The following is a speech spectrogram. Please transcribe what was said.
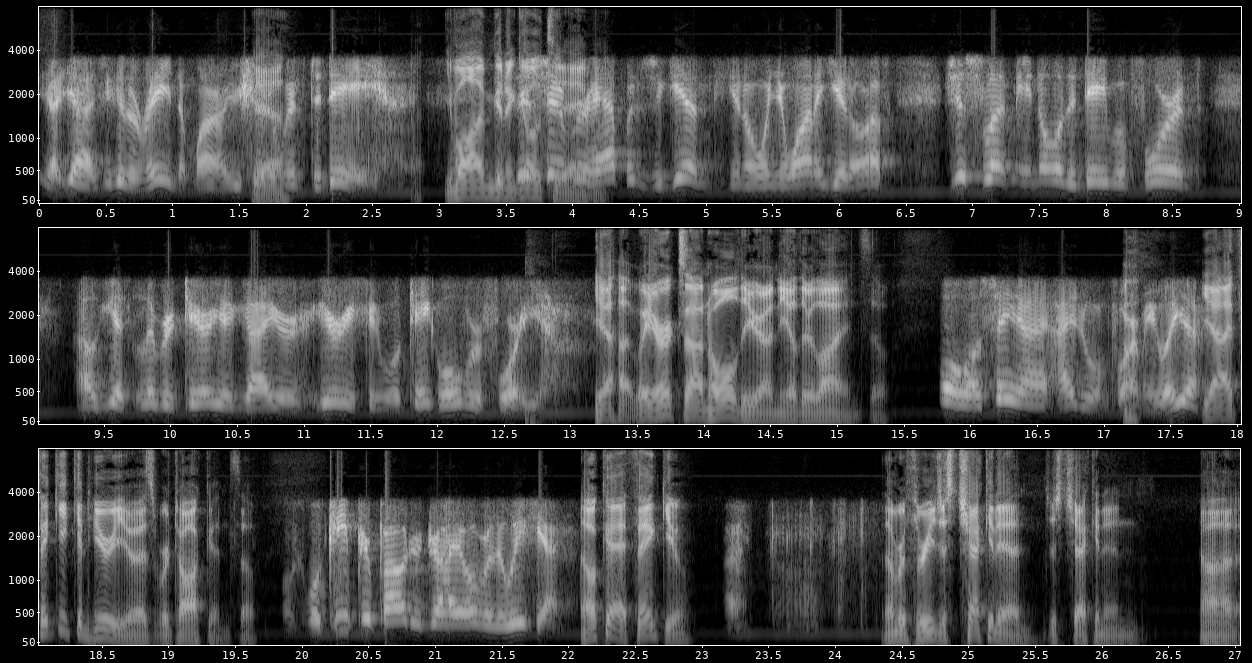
Yeah, yeah, it's going to rain tomorrow. You should Yeah. have went today. well, I'm gonna if go this today. ever but- happens again, you know, when you want to get off, just let me know the day before, and I'll get Libertarian guy or Eric, and we'll take over for you. Yeah, well, Eric's on hold here on the other line, so Oh, well, say hi, hi to him for me, will you? yeah, I think he can hear you as we're talking. So Well, keep your powder dry over the weekend. okay, thank you. Number three, just checking in, just checking in. Uh,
